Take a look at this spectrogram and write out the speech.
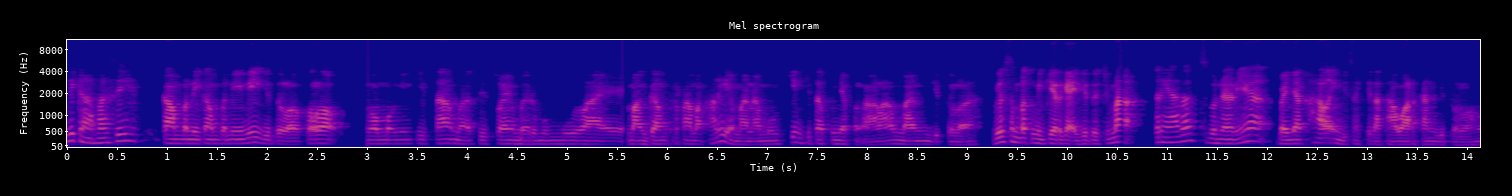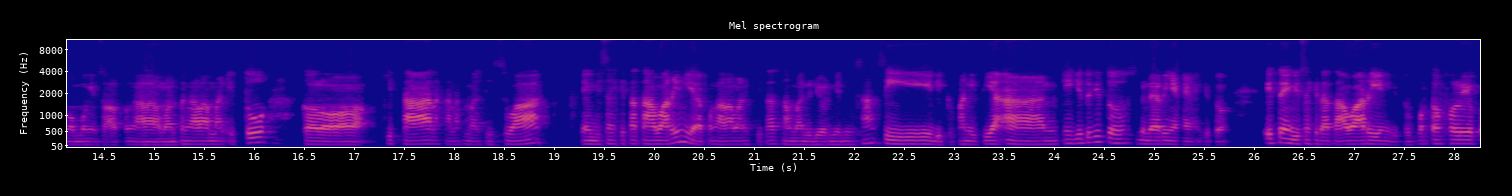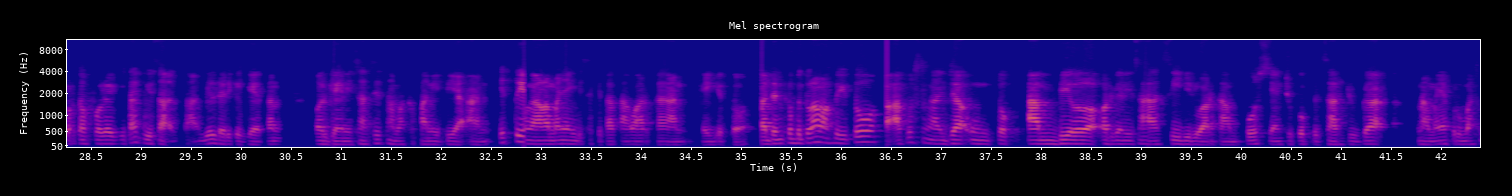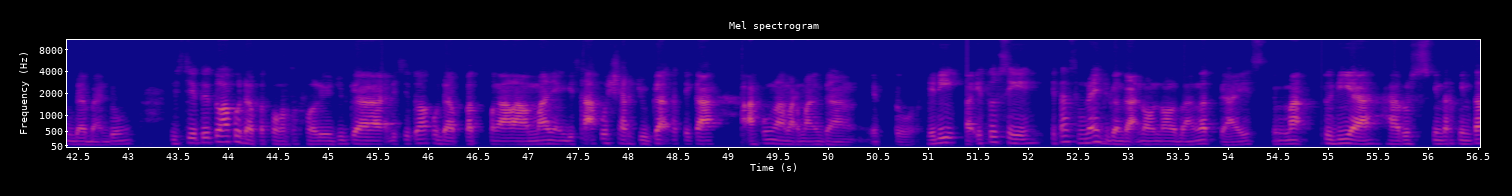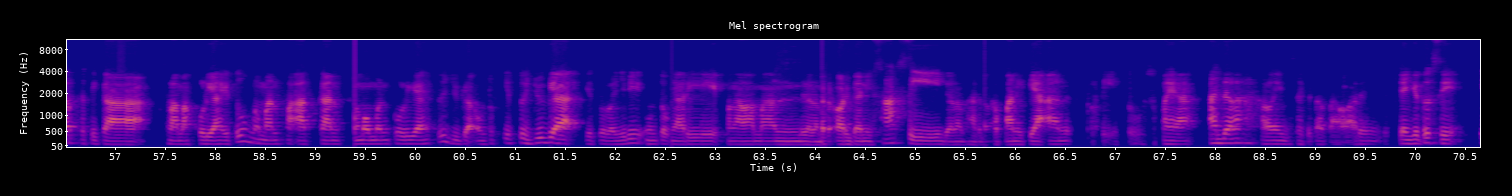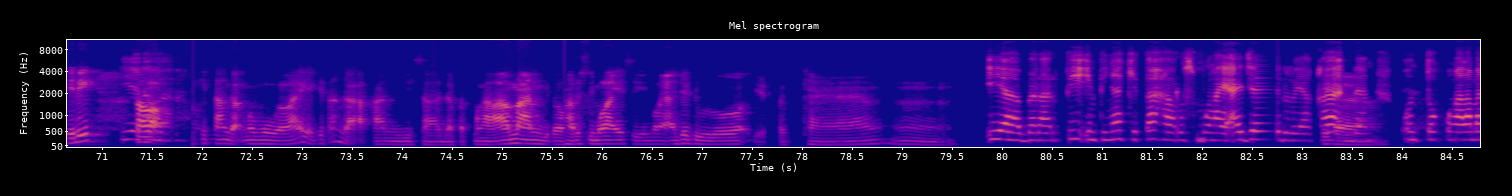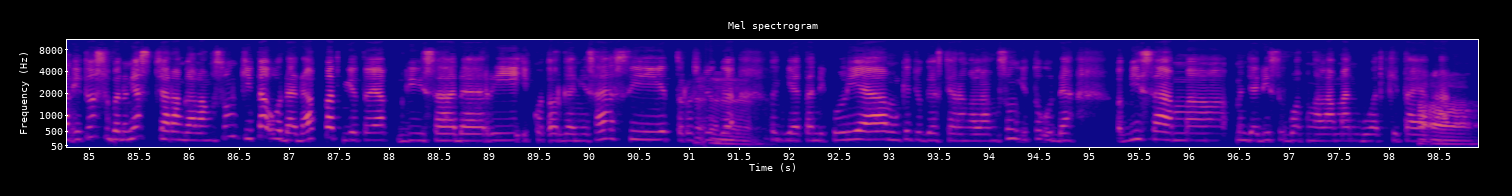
ini kenapa sih company-company ini? gitu loh. Kalau ngomongin kita mahasiswa yang baru memulai magang pertama kali ya mana mungkin kita punya pengalaman gitu loh. Gue sempat mikir kayak gitu, cuma ternyata sebenarnya banyak hal yang bisa kita tawarkan gitu loh ngomongin soal pengalaman. Pengalaman itu kalau kita anak-anak mahasiswa yang bisa kita tawarin ya pengalaman kita sama di organisasi, di kepanitiaan, kayak gitu-gitu sebenarnya gitu. Itu yang bisa kita tawarin gitu. Portofolio-portofolio kita bisa ambil dari kegiatan organisasi sama kepanitiaan. Itu pengalaman yang bisa kita tawarkan kayak gitu. Dan kebetulan waktu itu aku sengaja untuk ambil organisasi di luar kampus yang cukup besar juga namanya Perumas Muda Bandung. Di situ itu aku dapat portofolio juga, di situ aku dapat pengalaman yang bisa aku share juga ketika aku ngelamar magang itu. Jadi itu sih kita sebenarnya juga nggak nol-nol banget guys. Cuma itu dia harus pintar-pintar ketika selama kuliah itu memanfaatkan momen kuliah itu juga untuk itu juga gitu loh. Jadi untuk nyari pengalaman dalam berorganisasi, dalam hal kepanitiaan seperti itu supaya ada hal yang bisa kita tawarin. Kayak gitu sih. Jadi yeah. kalau kita nggak memulai ya kita nggak akan bisa dapat pengalaman gitu. Harus dimulai sih, mulai aja dulu gitu kan. Hmm. Iya, berarti intinya kita harus mulai aja dulu ya Kak. Yeah. Dan untuk pengalaman itu sebenarnya secara nggak langsung kita udah dapat gitu ya. Bisa dari ikut organisasi, terus juga kegiatan di kuliah, mungkin juga secara nggak langsung itu udah bisa me menjadi sebuah pengalaman buat kita ya Kak. Uh,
